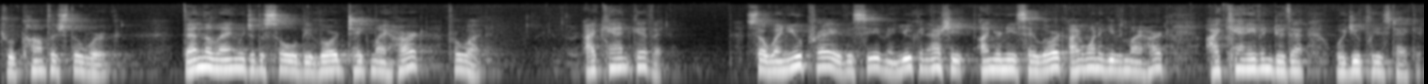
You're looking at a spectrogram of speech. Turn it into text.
to accomplish the work. Then the language of the soul will be, Lord, take my heart for what? I can't give it. So when you pray this evening, you can actually, on your knees, say, Lord, I want to give you my heart. I can't even do that. Would you please take it?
